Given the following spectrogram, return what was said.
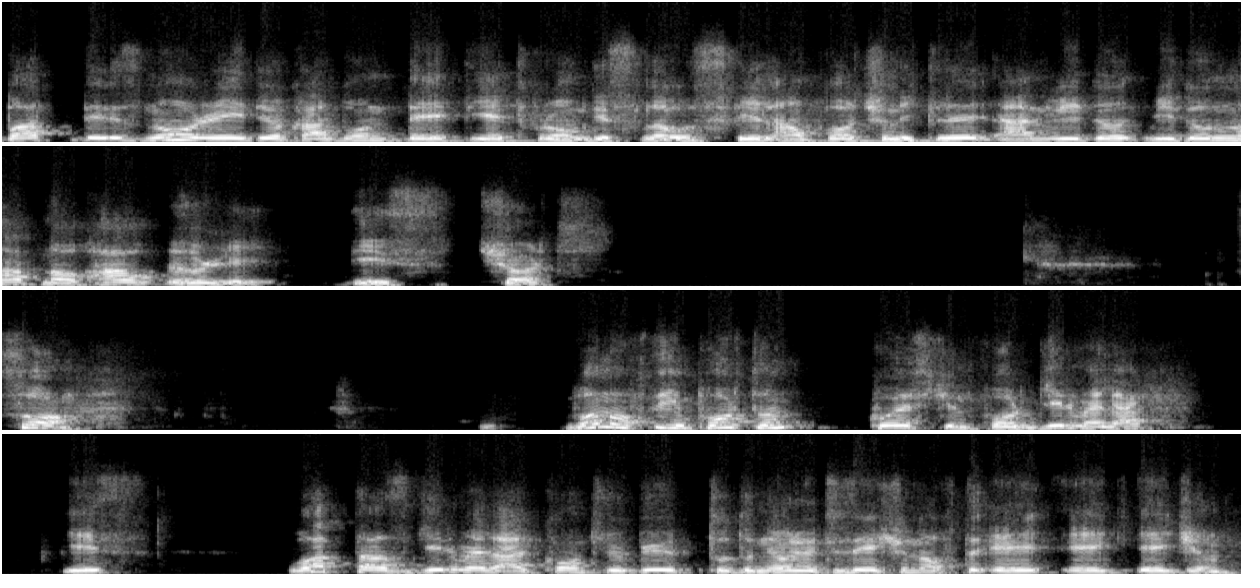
but there is no radiocarbon date yet from this lowest field, unfortunately, and we do, we do not know how early these sherds. So, one of the important question for Girmeler is what does Girmeler contribute to the neolithization of the Aegean,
